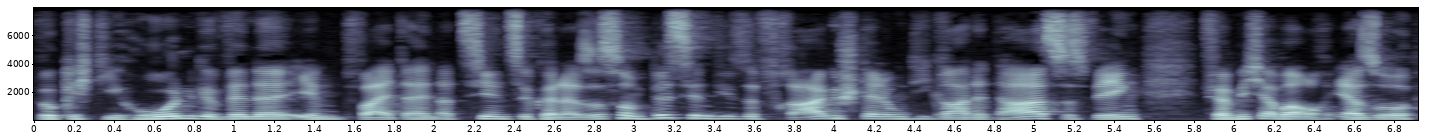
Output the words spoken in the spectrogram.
wirklich die hohen Gewinne eben weiterhin erzielen zu können. Also es ist so ein bisschen diese Fragestellung, die gerade da ist. Deswegen für mich aber auch eher so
